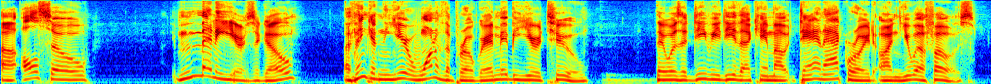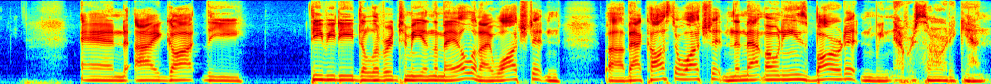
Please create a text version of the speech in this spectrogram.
uh, also, many years ago, I think in the year one of the program, maybe year two, there was a DVD that came out, Dan Aykroyd on UFOs. And I got the DVD delivered to me in the mail, and I watched it, and uh, Matt Costa watched it, and then Matt Moniz borrowed it, and we never saw it again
